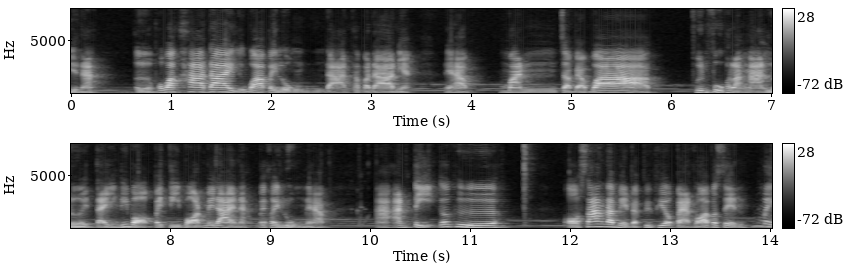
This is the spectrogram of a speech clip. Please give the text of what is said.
อยู่นะ เออ เพราะว่าฆ่าได้หรือว่าไปลงด่านธรรมดาเนี่ยนะครับ มันจะแบบว่าฟื้นฟูพลังงานเลย แต่อย่างที่บอกไปตีบอสไม่ได้นะ ไม่ค่อยลุ่งนะครับ อ่า อันติก็คืออ๋อสร้างดาเมจแบบเพียวๆ800%ไม่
